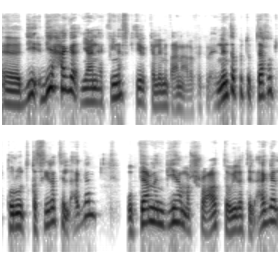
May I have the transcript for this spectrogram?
آآ، دي دي حاجة يعني في ناس كتير اتكلمت عنها على فكرة، إن أنت كنت بتاخد قروض قصيرة الأجل وبتعمل بيها مشروعات طويلة الأجل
